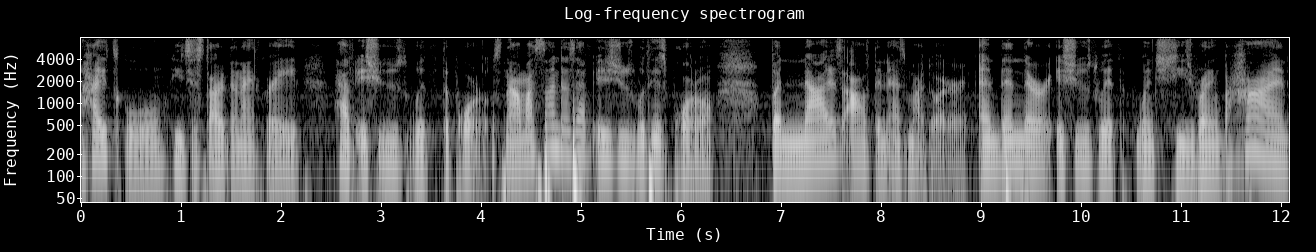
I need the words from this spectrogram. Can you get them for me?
high school. He just started the ninth grade. Have issues with the portals. Now, my son does have issues with his portal, but not as often as my daughter. And then there are issues with when she's running behind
